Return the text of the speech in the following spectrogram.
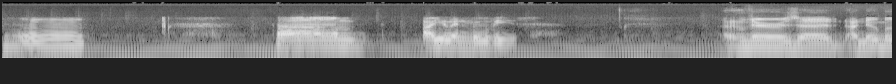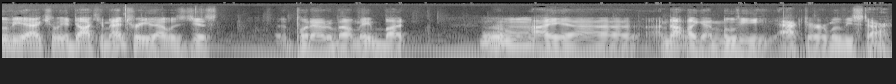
Hmm. Um, are you in movies? Uh, There's a, a new movie, actually, a documentary that was just put out about me, but Hmm. I uh, I'm not like a movie actor or movie star.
